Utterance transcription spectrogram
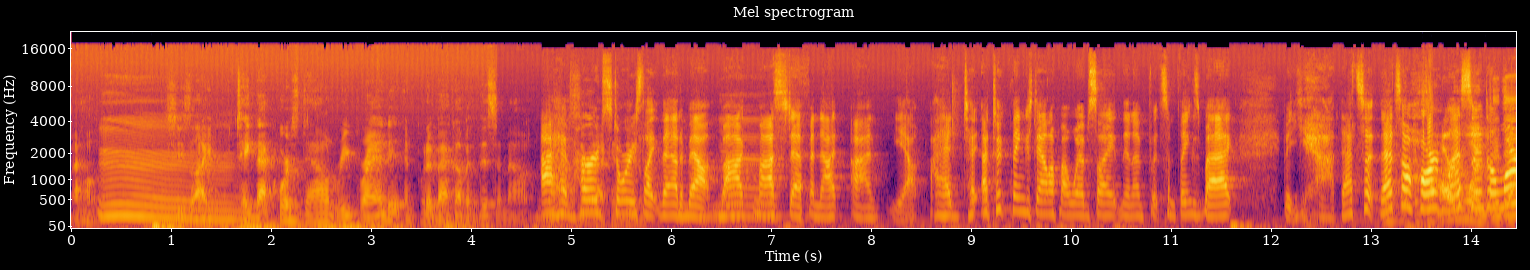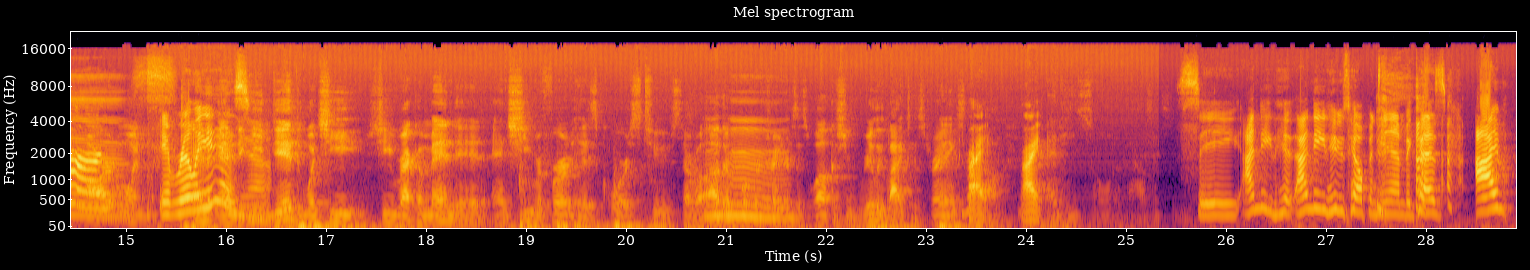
this amount. She's like, take that course down, rebrand it, and put it back up at this amount. I have see what I heard stories do." like that about my, my stuff, and I, I yeah, I had ta- I took things down off my website, and then I put some things back. But yeah, that's a that's a It's hard, lesson one. to It's a learn. hard one. It really And- and is. Yeah. he did what she she recommended, and she referred his course to several other corporate trainers as well because she really liked his training Mm-hmm. Right, style. right. And he sold a thousand. See, I need hi- I need who's helping him because I'm.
